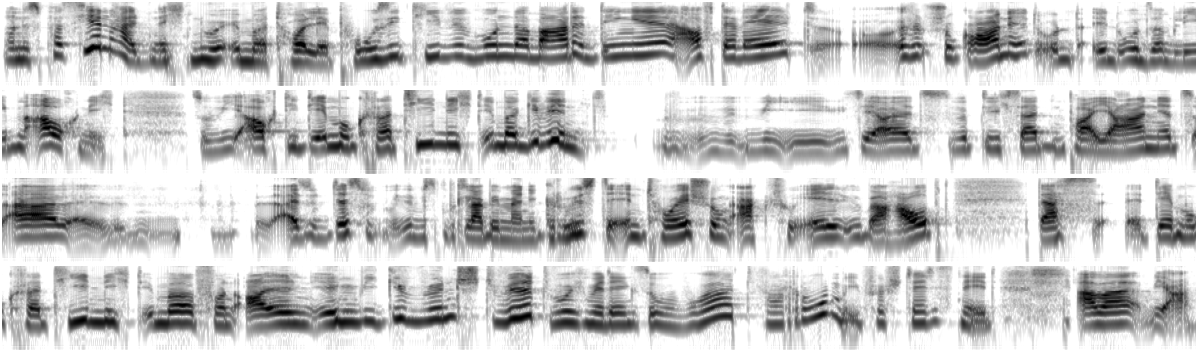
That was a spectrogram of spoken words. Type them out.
Und es passieren halt nicht nur immer tolle, positive, wunderbare Dinge auf der Welt, äh, schon gar nicht und in unserem Leben auch nicht. So wie auch die Demokratie nicht immer gewinnt wie ich ja jetzt wirklich seit ein paar Jahren jetzt, äh, also das ist, glaube ich, meine größte Enttäuschung aktuell überhaupt, dass Demokratie nicht immer von allen irgendwie gewünscht wird, wo ich mir denke, so, what, warum? Ich verstehe das nicht. Aber ja,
